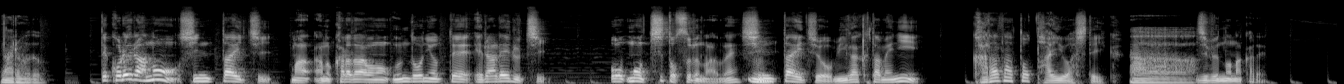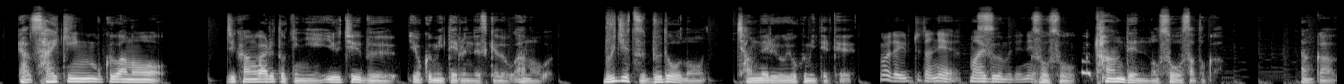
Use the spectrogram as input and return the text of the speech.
ななるほど。で、これらの身体値、まあ、あの、体の運動によって得られる値を、もう値とするならね、うん身体値を磨くために、体と対話していく。ああ。い自分の中で。や、最近僕あの、時間があるときに YouTube よく見てるんですけど、あの、武術武道のチャンネルをよく見てて、まだ言ってたね。マイブームでね。そうそう、丹田の操作とか、なんか、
